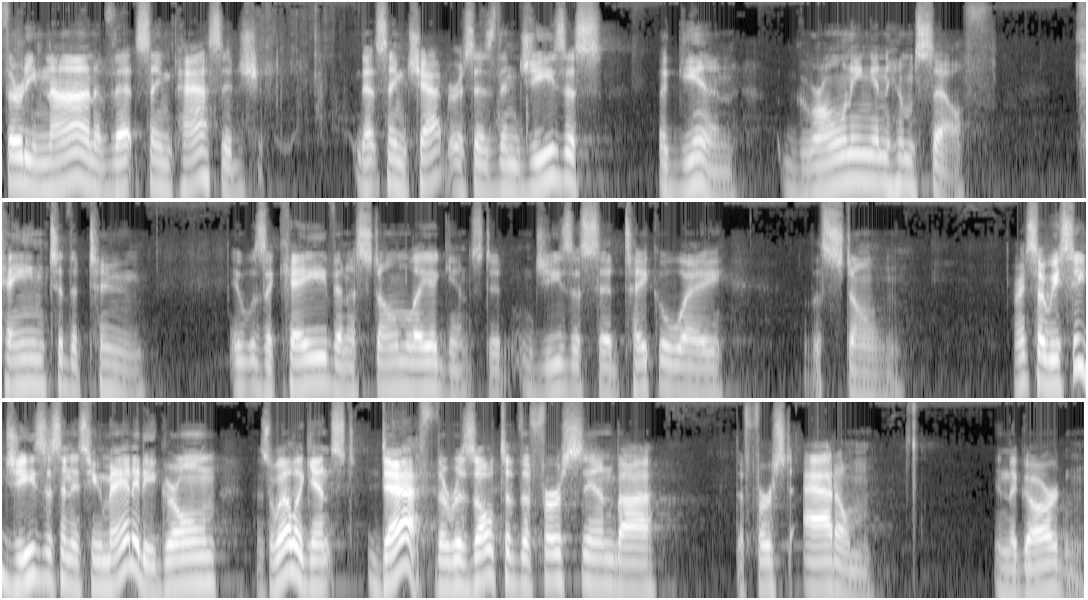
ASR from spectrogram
39 of that same passage, that same chapter, it says, Then Jesus, again, groaning in himself, came to the tomb. It was a cave, and a stone lay against it. Jesus said, Take away the stone. Right, so we see Jesus in his humanity groan as well against death, the result of the first sin by the first Adam in the garden.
